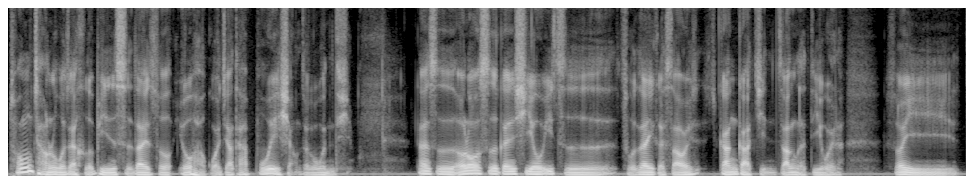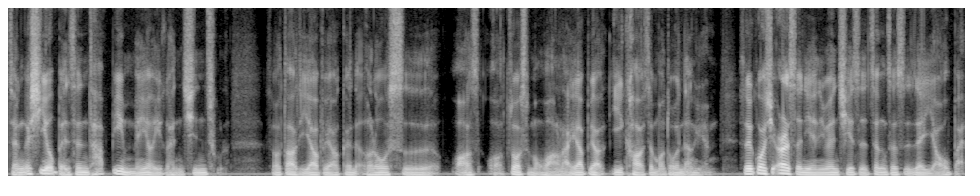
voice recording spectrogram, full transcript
通常如果在和平时代说友好国家，他不会想这个问题。但是俄罗斯跟西欧一直处在一个稍微尴尬紧张的地位了，所以整个西欧本身它并没有一个很清楚的。说到底要不要跟俄罗斯往我做什么往来？要不要依靠这么多能源？所以过去二十年里面，其实政策是在摇摆。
